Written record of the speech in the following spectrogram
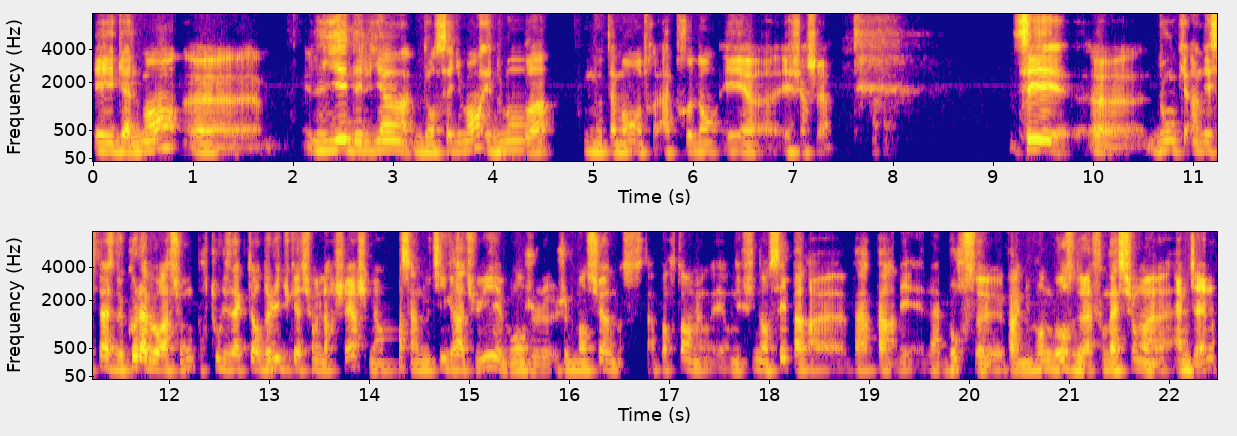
et également euh, lier des liens d'enseignement et de mentorat, notamment entre apprenants et, euh, chercheurs. C'est donc un espace de collaboration pour tous les acteurs de l'éducation et de la recherche, mais c'est un outil gratuit. bon, je, le mentionne, c'est important, mais on est, financé par, la bourse, par une grande bourse de la fondation Amgen.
